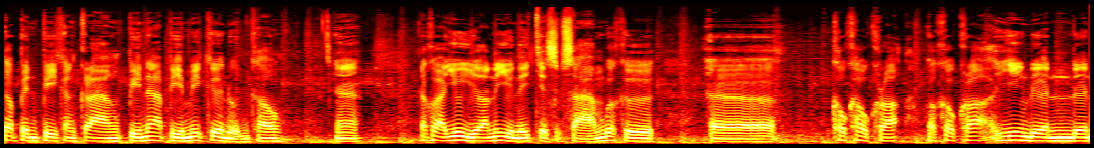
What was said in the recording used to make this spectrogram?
ก็เป็นปีกลาง ๆ ปีหน้าปีไม่เกื้อหนุนเขานะ แล้วก็อายุตอนนี้อยู่ใน 73 ก็คือเอเขาเข้าเคราะห์พอเข้าเคราะห์ยิ่งเดือนเดือน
